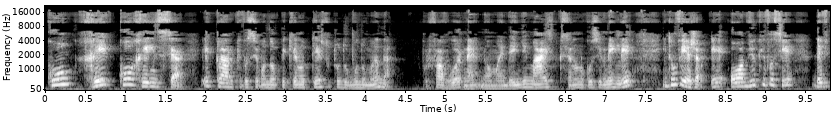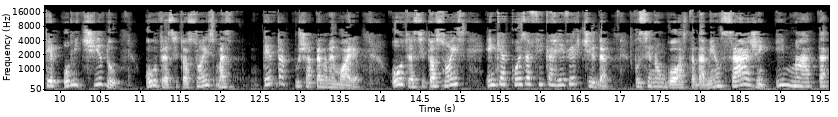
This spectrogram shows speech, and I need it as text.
com recorrência. É claro que você mandou um pequeno texto, todo mundo manda, por favor, né? Não mandem demais, porque senão eu não consigo nem ler. Então veja, é óbvio que você deve ter omitido outras situações, mas tenta puxar pela memória outras situações em que a coisa fica revertida. Você não gosta da mensagem e mata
